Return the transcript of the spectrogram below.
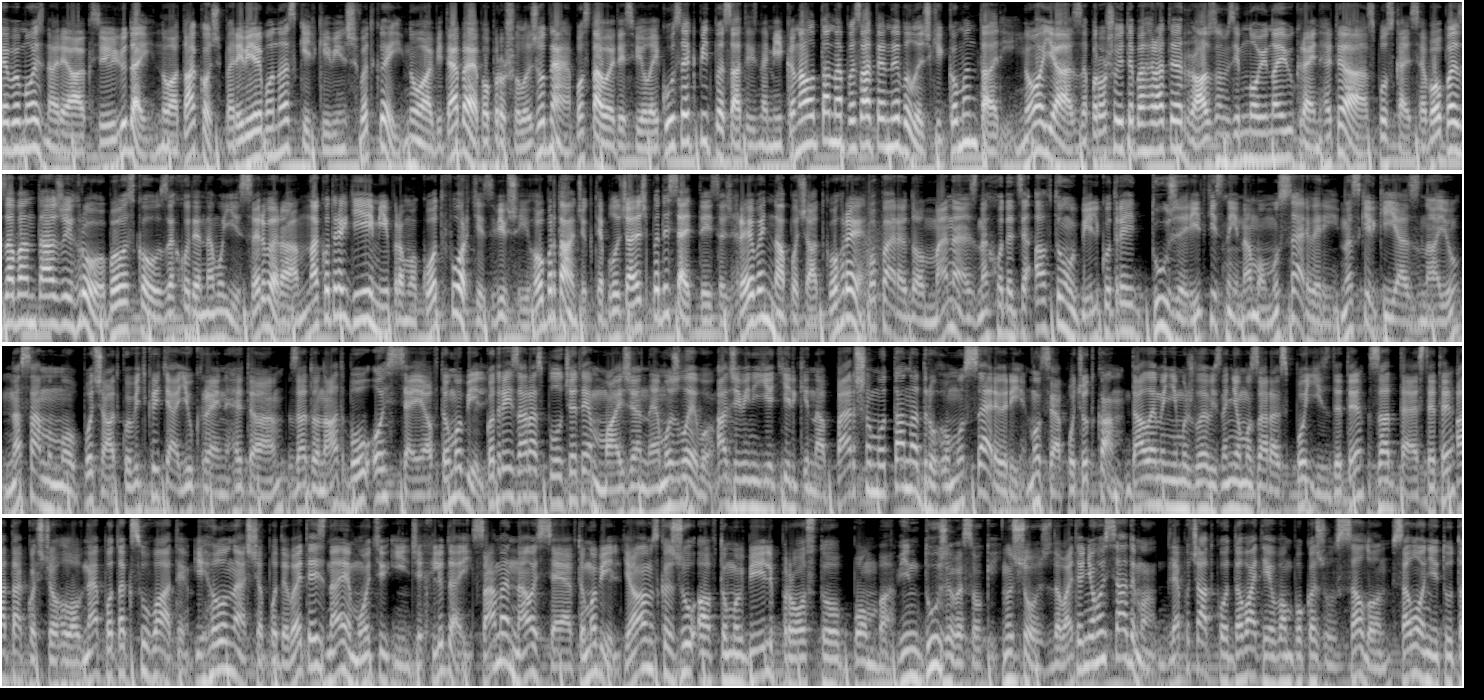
Подивимось на реакцію людей. Ну а також перевіримо, наскільки він швидкий. Ну а від тебе попрошу лише одне: поставити свій лайкусик, підписатись на мій канал та написати невеличкий коментарій. Ну а я запрошую тебе грати разом зі мною на Ukraine GTA. Спускайся в опис, завантажуй гру. Обов'язково заходи на мої сервера, на котрих діє мій промокод Fortis. Звівши його братанчик, ти получаєш 50 тисяч гривень на початку гри. Попереду мене знаходиться автомобіль, котрий дуже рідкісний на моєму сервері. Наскільки я знаю, на самому початку відкриття Ukraine GTA за донат був ось цей автомобіль, котрий зараз получити майже неможливо, адже він є тільки на першому та на другому сервері. Ну це по чуткам. Дали мені можливість на ньому зараз поїздити, затестити, а також що головне потаксувати. І головне, що подивитись на емоцію інших людей, саме на ось цей автомобіль. Я вам скажу, автомобіль просто бомба. Він дуже високий. Ну що ж, давайте в нього сядемо. Для початку давайте я вам покажу салон. В салоні тут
